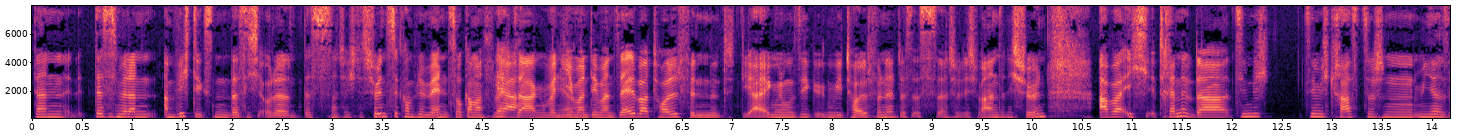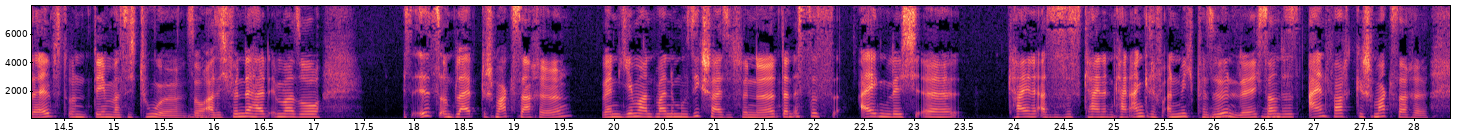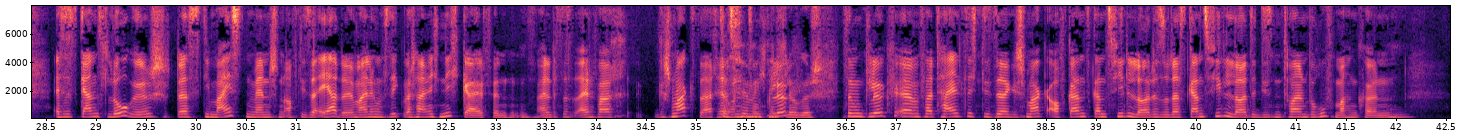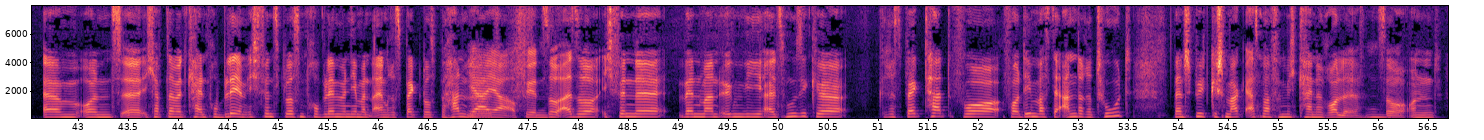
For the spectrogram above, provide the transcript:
dann das ist mir dann am wichtigsten, dass ich oder das ist natürlich das schönste Kompliment, so kann man es vielleicht Ja. sagen, wenn Ja. jemand, den man selber toll findet, die eigene Musik irgendwie toll findet, das ist natürlich wahnsinnig schön, aber ich trenne da ziemlich ziemlich krass zwischen mir selbst und dem, was ich tue. So, Mhm. also ich finde halt immer so, es ist und bleibt Geschmackssache. Wenn jemand meine Musik scheiße findet, dann ist das eigentlich äh, keine, also es ist kein, kein Angriff an mich persönlich, sondern es ist einfach Geschmackssache. Es ist ganz logisch, dass die meisten Menschen auf dieser Erde meine Musik wahrscheinlich nicht geil finden, weil das ist einfach Geschmackssache. Das ist für zum mich nicht Glück, logisch. Zum Glück ähm, verteilt sich dieser Geschmack auf ganz, ganz viele Leute, sodass ganz viele Leute diesen tollen Beruf machen können. Mhm. Ähm, und äh, ich habe damit kein Problem. Ich finde es bloß ein Problem, wenn jemand einen respektlos behandelt. Ja, ja, auf jeden. So, also ich finde, wenn man irgendwie als Musiker Respekt hat vor, vor dem, was der andere tut, dann spielt Geschmack erstmal für mich keine Rolle. Mhm. So, und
